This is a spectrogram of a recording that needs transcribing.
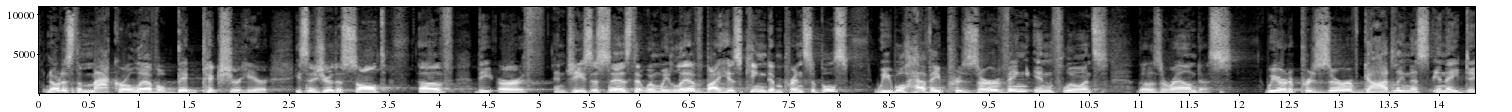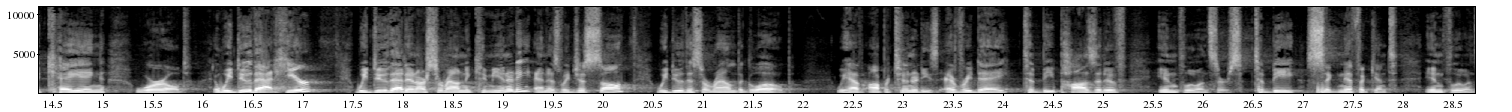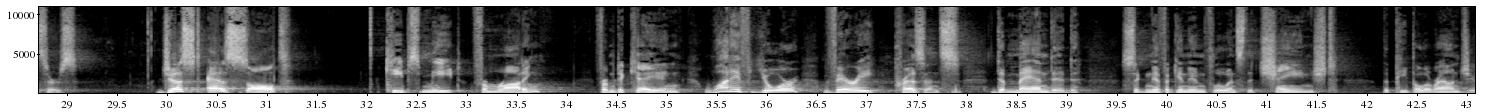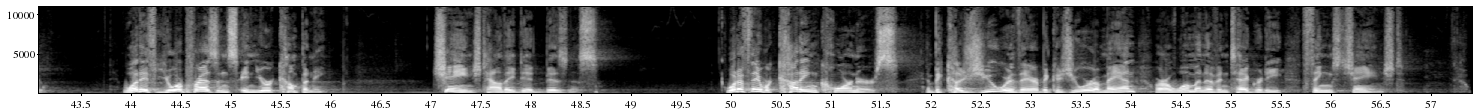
Notice the macro level, big picture here. He says, You're the salt of the earth. And Jesus says that when we live by his kingdom principles, we will have a preserving influence those around us. We are to preserve godliness in a decaying world. And we do that here. We do that in our surrounding community. And as we just saw, we do this around the globe. We have opportunities every day to be positive influencers, to be significant influencers. Just as salt keeps meat from rotting, from decaying, what if your very presence demanded significant influence that changed the people around you? What if your presence in your company changed how they did business? What if they were cutting corners and because you were there, because you were a man or a woman of integrity, things changed?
